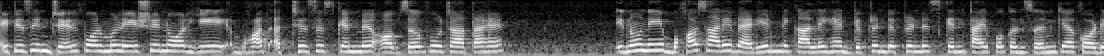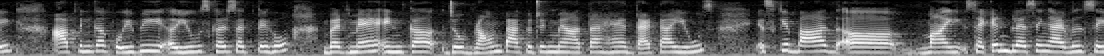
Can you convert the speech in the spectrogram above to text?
it is in gel formulation और ये बहुत अच्छे से स्किन में ऑब्ज़र्व हो जाता है। इन्होंने बहुत सारे वेरिएंट निकाले हैं डिफरेंट डिफरेंट स्किन टाइप और कंसर्न के अकॉर्डिंग आप इनका कोई भी यूज़ कर सकते हो बट मैं इनका जो ब्राउन पैकेजिंग में आता है दैट आई यूज़ इसके बाद my second blessing I will say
